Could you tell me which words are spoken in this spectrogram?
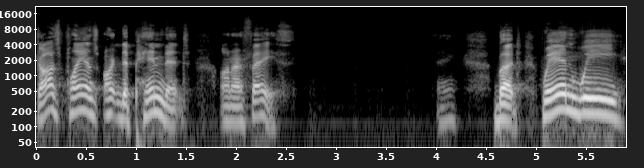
God's plans aren't dependent on our faith. Okay? But when we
